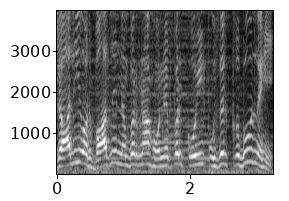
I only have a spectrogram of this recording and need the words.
जाली और वाजे नंबर ना होने पर कोई उजर कबूल नहीं।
